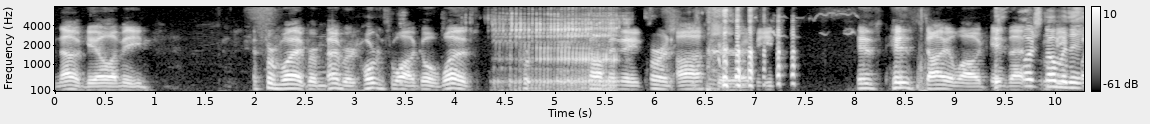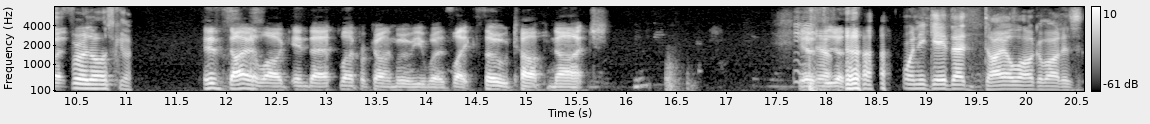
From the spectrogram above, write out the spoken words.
no, Gail, I mean, from what I remembered, Hornswoggle was nominated for an Oscar. I mean, his his dialogue in that was movie nominated was, for an Oscar. his dialogue in that Leprechaun movie was like so top notch. Yeah. When he gave that dialogue about his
